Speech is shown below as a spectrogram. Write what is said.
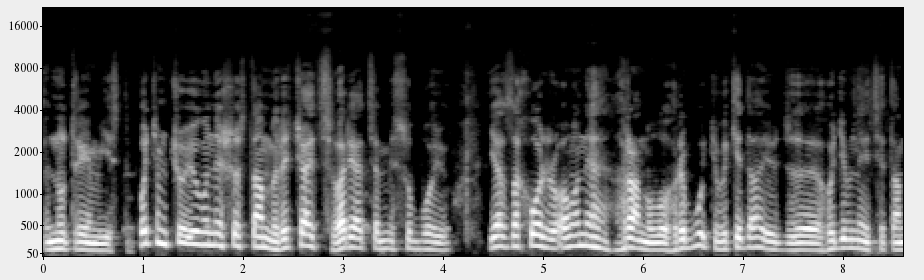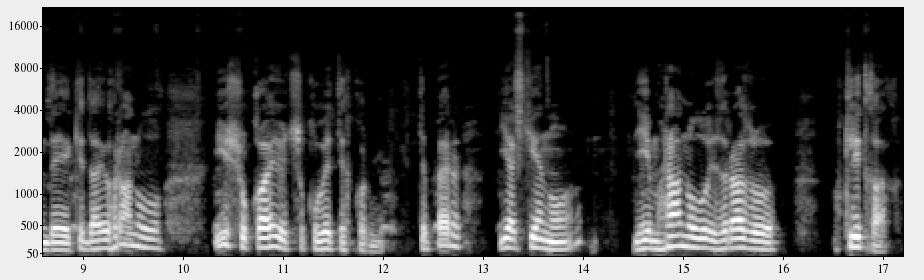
нутріям їсти. Потім чую, вони щось там речать, сваряться між собою. Я заходжу, а вони гранулу грибуть, викидають з годівниці, там, де я кидаю гранулу, і шукають соковитих кормів. Тепер я кину їм гранулу і зразу в клітках.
